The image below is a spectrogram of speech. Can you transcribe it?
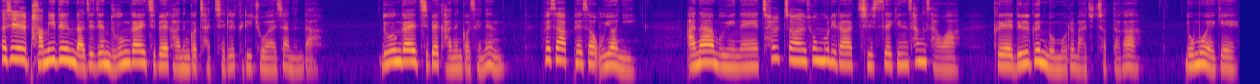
사실 밤이든 낮이든 누군가의 집에 가는 것 자체를 그리 좋아하지 않는다. 누군가의 집에 가는 것에는 회사 앞에서 우연히 아나 무인의 철저한 속물이라 질색인 상사와 그의 늙은 노모를 마주쳤다가 노모에게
